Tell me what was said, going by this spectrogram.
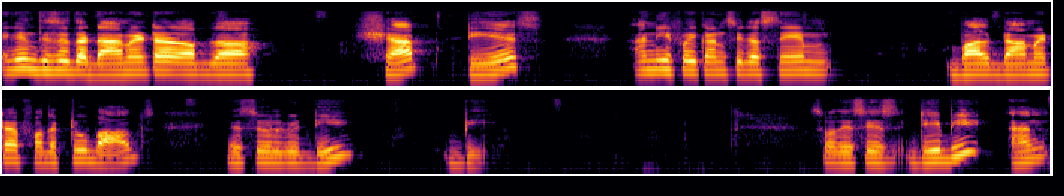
Again this is the diameter of the shaft d s and if we consider same bulb diameter for the two bulbs this will be d b. So, this is d b and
